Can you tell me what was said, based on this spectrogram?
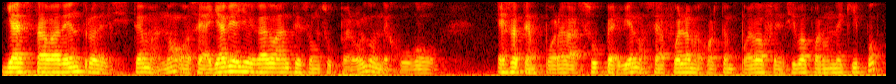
ya estaba dentro del sistema, ¿no? O sea, ya había llegado antes a un Super Bowl donde jugó esa temporada súper bien, o sea, fue la mejor temporada ofensiva para un equipo.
